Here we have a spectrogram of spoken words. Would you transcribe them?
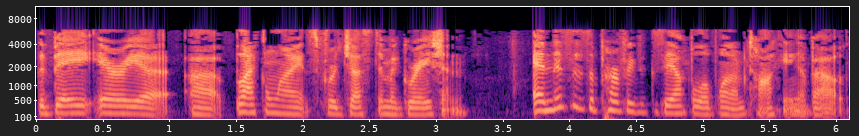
the Bay Area uh, Black Alliance for Just Immigration. And this is a perfect example of what I'm talking about.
